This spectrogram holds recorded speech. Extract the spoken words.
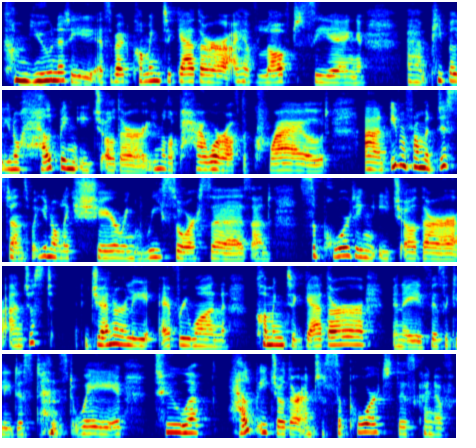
community. It's about coming together. I have loved seeing um, people you know helping each other you know the power of the crowd and even from a distance but you know like sharing resources and supporting each other and just generally everyone coming together in a physically distanced way to help each other and to support this kind of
